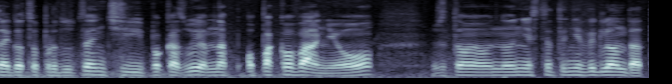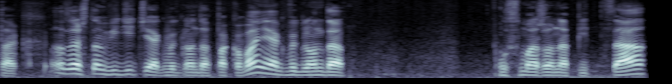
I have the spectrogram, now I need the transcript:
tego, co producenci pokazują na opakowaniu, że to no, niestety nie wygląda tak. No, zresztą widzicie, jak wygląda opakowanie, jak wygląda usmażona pizza.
